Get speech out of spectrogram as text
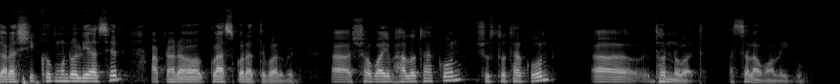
যারা শিক্ষক মণ্ডলী আছেন, আপনারা ক্লাস করাতে পারবেন। সবাই ভালো থাকুন, সুস্থ থাকুন। ধন্যবাদ। আসসালামু আলাইকুম।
